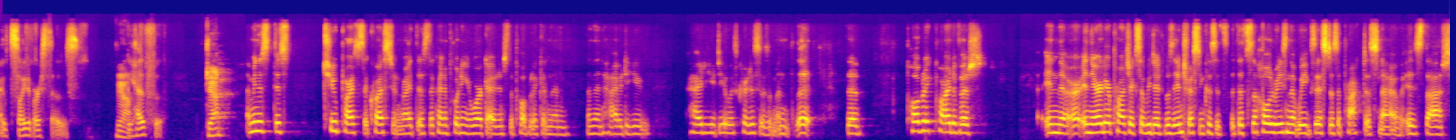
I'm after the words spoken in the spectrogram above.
outside of ourselves. Yeah. Be helpful. Jen? I mean there's there's two parts to the question, right? There's the kind of putting your work out into the public and then and then how do you how do you deal with criticism and the the public part of it in the er, in the earlier projects that we did was interesting because it's that's the whole reason that we exist as a practice now is that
